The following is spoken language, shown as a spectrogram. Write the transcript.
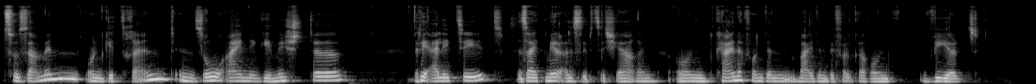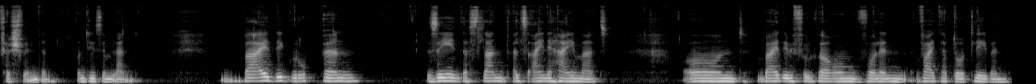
zusammen und getrennt in so eine gemischte Realität seit mehr als 70 Jahren. Und keine von den beiden Bevölkerungen wird verschwinden von diesem Land. Beide Gruppen sehen das Land als eine Heimat und beide Bevölkerungen wollen weiter dort leben.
